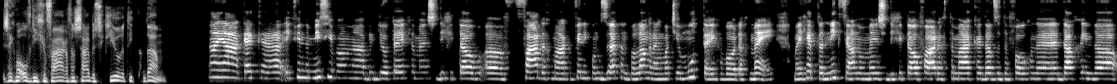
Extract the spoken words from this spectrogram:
zeg maar, over die gevaren van cybersecurity vandaan? Nou ja, kijk, uh, ik vind de missie van uh, bibliotheken mensen digitaal uh, vaardig maken, vind ik ontzettend belangrijk. Want je moet tegenwoordig mee. Maar je hebt er niks aan om mensen digitaal vaardig te maken dat ze de volgende dag in de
